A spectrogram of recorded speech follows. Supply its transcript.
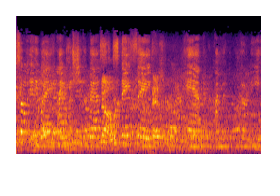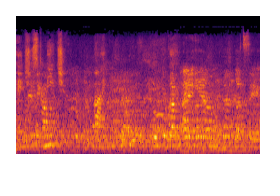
So anyway, I wish you the best. Stay safe. And I'm going to be anxious to meet you. Bye. I am, let's see,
